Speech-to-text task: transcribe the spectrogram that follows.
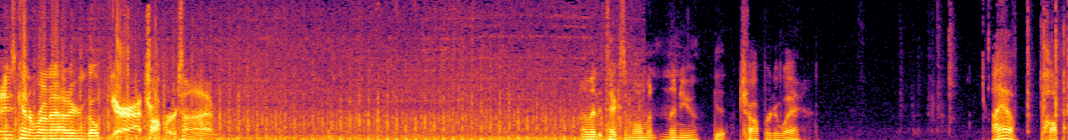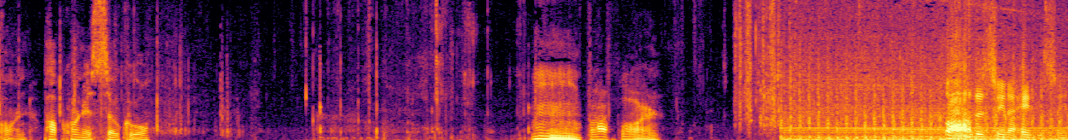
And just kind of run out here and go, yeah, chopper time! And then it takes a moment, and then you get choppered away. I have popcorn. Popcorn is so cool. Mmm, popcorn. Oh, this scene, I hate this scene.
